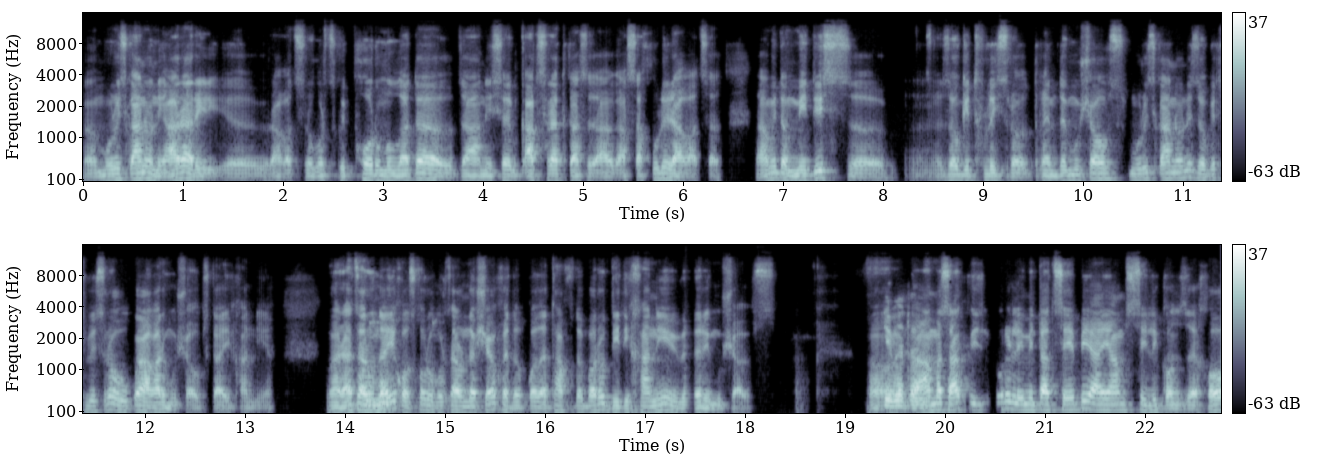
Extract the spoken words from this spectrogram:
მურის კანონი არ არის რაღაც როგორც თქვი ფორმულა და ძალიან ისე კაცრად გასახული რაღაცა. ამიტომ მიდის ზოგი თვლის რომ დღემდე მუშაობს მურის კანონი, ზოგი თვლის რომ უკვე აღარ მუშაობს, кай ხანია. მაგრამ რაც არ უნდა იყოს, ხო, როგორც არ უნდა შევხედოთ, ყველა თანხდება რომ დიდი ხანი ვერ იმუშავებს. კი ბატონო. ამას აქვს ფიზიკური ლიმიტაციები აი ამ სილიკონზე, ხო?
